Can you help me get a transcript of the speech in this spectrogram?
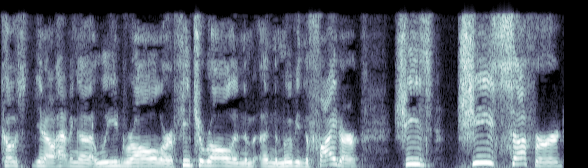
coast, you know, having a lead role or a feature role in the in the movie The Fighter. She's she suffered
